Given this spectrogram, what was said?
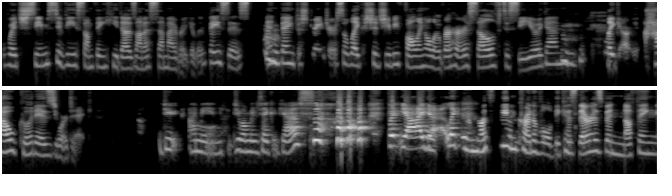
which seems to be something he does on a semi regular basis, mm-hmm. and banged a stranger. So, like, should she be falling all over herself to see you again? Mm-hmm. Like, uh, how good is your dick? Do you, I mean, do you want me to take a guess? but yeah, I get like it must be incredible because there has been nothing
